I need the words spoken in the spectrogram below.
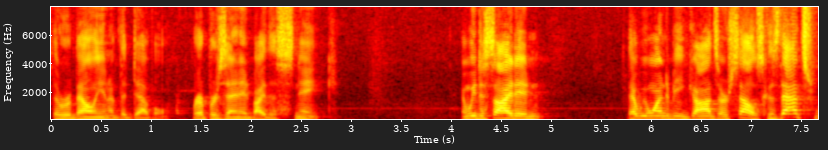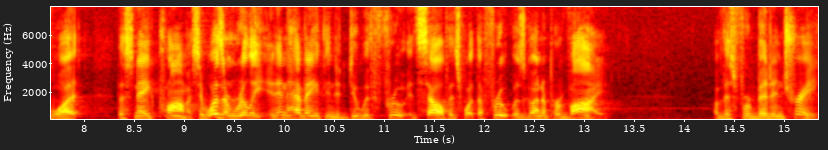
the rebellion of the devil, represented by the snake. And we decided that we wanted to be gods ourselves, because that's what the snake promised. It wasn't really, it didn't have anything to do with fruit itself, it's what the fruit was going to provide of this forbidden tree,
